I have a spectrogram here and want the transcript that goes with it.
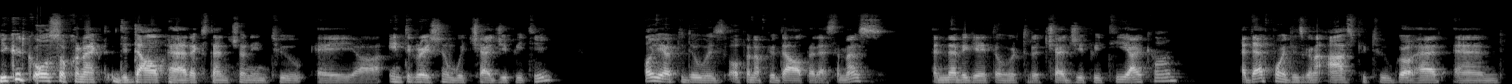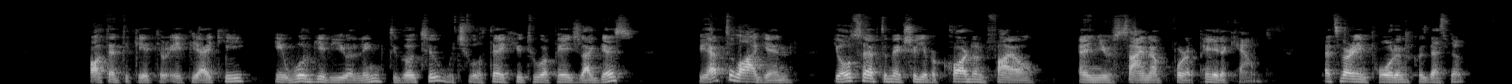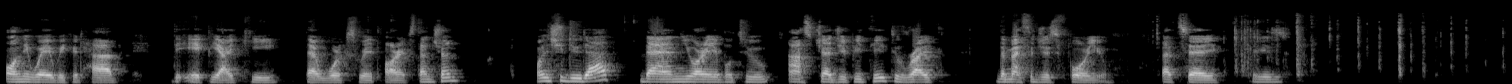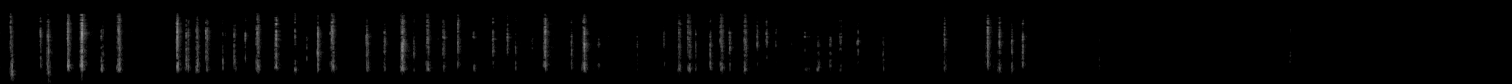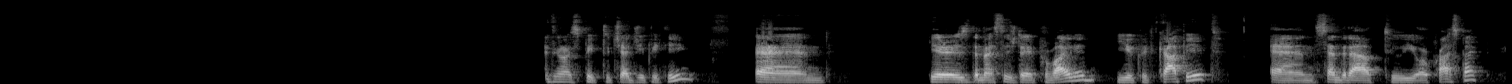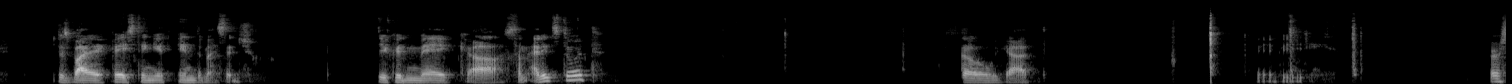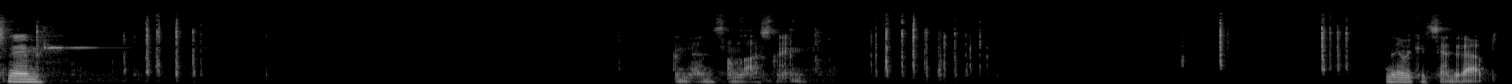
You could also connect the Dialpad extension into a uh, integration with ChatGPT. All you have to do is open up your Dialpad SMS and navigate over to the ChatGPT icon. At that point, it's going to ask you to go ahead and authenticate your API key. It will give you a link to go to, which will take you to a page like this. You have to log in. You also have to make sure you have a card on file and you sign up for a paid account. That's very important because that's the only way we could have the API key that works with our extension. Once you do that, then you are able to ask ChatGPT to write the messages for you. Let's say, please it's going to speak to ChatGPT, and here is the message they provided. You could copy it and send it out to your prospect just by pasting it in the message. You could make uh, some edits to it. So we got maybe first name, and then some last name. And then we could send it out.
